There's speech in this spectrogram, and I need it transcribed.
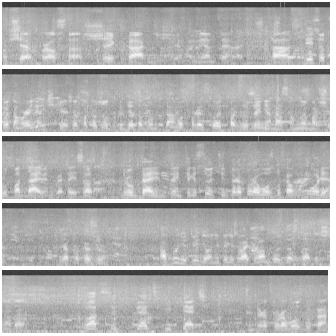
Вообще просто шикарнейшие моменты. А, здесь вот в этом райончике, я сейчас покажу, где-то вон там вот происходит погружение на основной маршрут по дайвингу. Это если вас вдруг дайвинг заинтересует, температура воздуха в море, я покажу. А будет видео, не переживайте, вам будет достаточно, да. 25,5 температура воздуха.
